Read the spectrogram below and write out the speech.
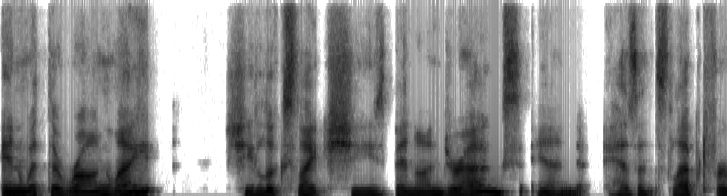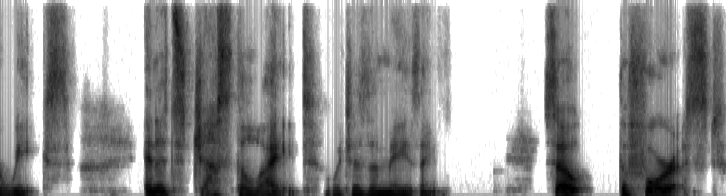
And with the wrong light, she looks like she's been on drugs and hasn't slept for weeks. And it's just the light, which is amazing. So, the forest.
